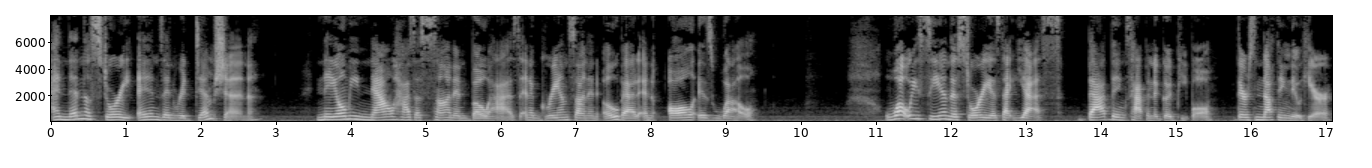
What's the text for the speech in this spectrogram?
And then the story ends in redemption. Naomi now has a son in Boaz and a grandson in Obed, and all is well. What we see in this story is that yes, bad things happen to good people. There's nothing new here.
